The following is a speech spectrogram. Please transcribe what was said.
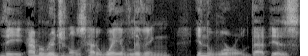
the Aboriginals had a way of living in the world that is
